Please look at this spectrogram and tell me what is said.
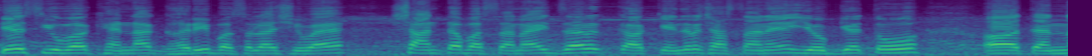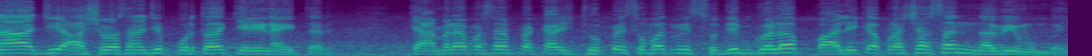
तेच युवक ह्यांना घरी बसवल्याशिवाय शांत बसता नाही जर केंद्र शासनाने योग्य तो त्यांना जी आश्वासनाची पूर्तता केली नाही तर. कॅमेरा पर्सन प्रकाश धुपेसोबत मी सुदीप घोलप पालिका प्रशासन नवी मुंबई.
